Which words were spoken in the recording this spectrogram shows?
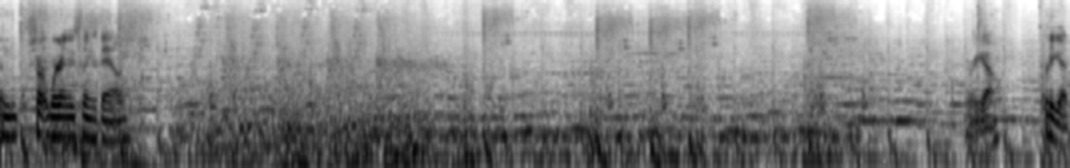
And start wearing these things down. There we go. Pretty good.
